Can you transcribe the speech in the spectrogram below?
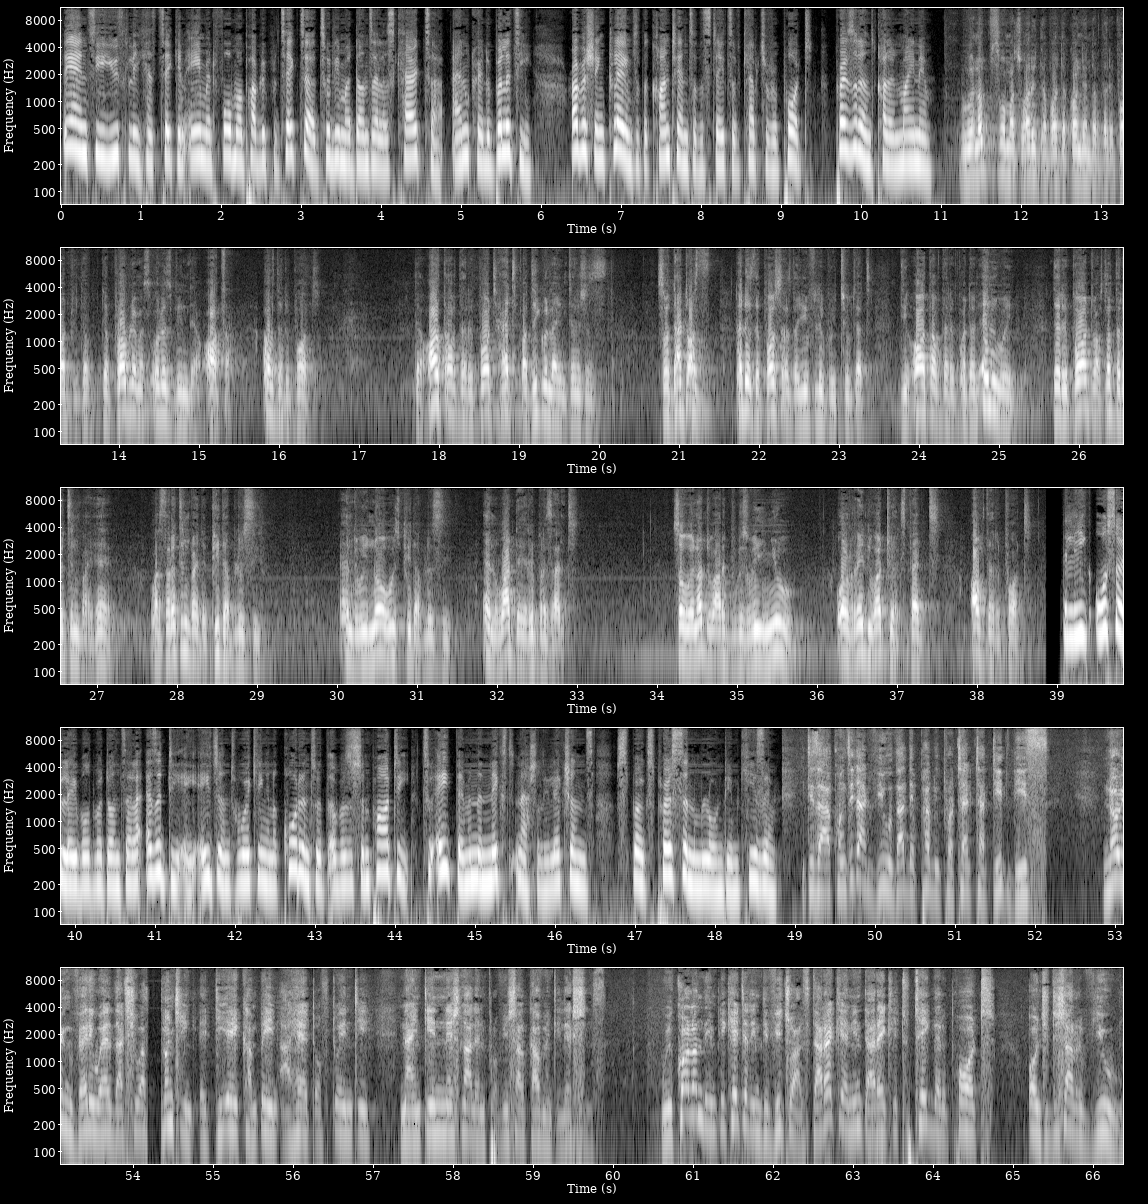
The ANC Youth League has taken aim at former public protector Thuli Madonsela's character and credibility, rubbishing claims that the contents of the States of Capture report. President Collen Maine. We were not so much worried about the content of the report. The, the problem has always been the author of the report. The author of the report had particular intentions. So that was, that was the posture as the Youth League we took, that the author of the report, and anyway, the report was not written by her, was written by the PwC and we know who's PwC and what they represent. So we're not worried because we knew already what to expect of the report. The league also labelled Madonsela as a DA agent working in accordance with the opposition party to aid them in the next national elections. Spokesperson Mlondi Mkhize. It is our considered view that the public protector did this knowing very well that she was launching a DA campaign ahead of 2019 national and provincial government elections. We call on the implicated individuals, directly and indirectly, to take the report on judicial review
